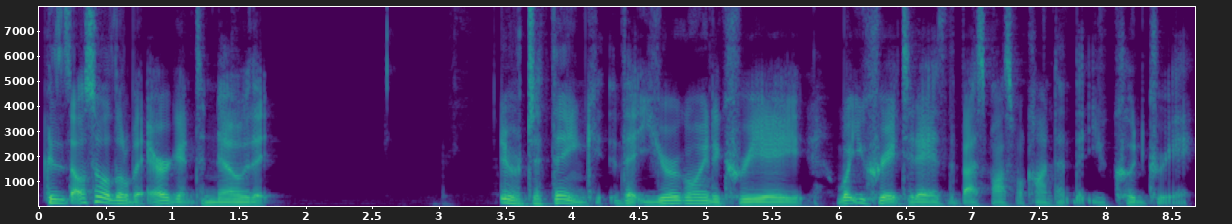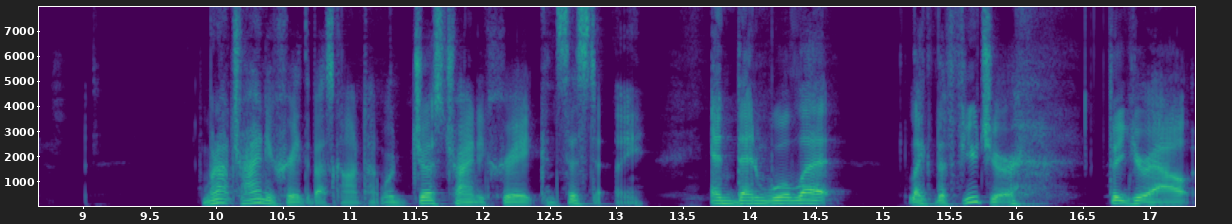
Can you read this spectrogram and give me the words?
Because it's also a little bit arrogant to know that or to think that you're going to create what you create today is the best possible content that you could create. We're not trying to create the best content. We're just trying to create consistently. And then we'll let like the future figure out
